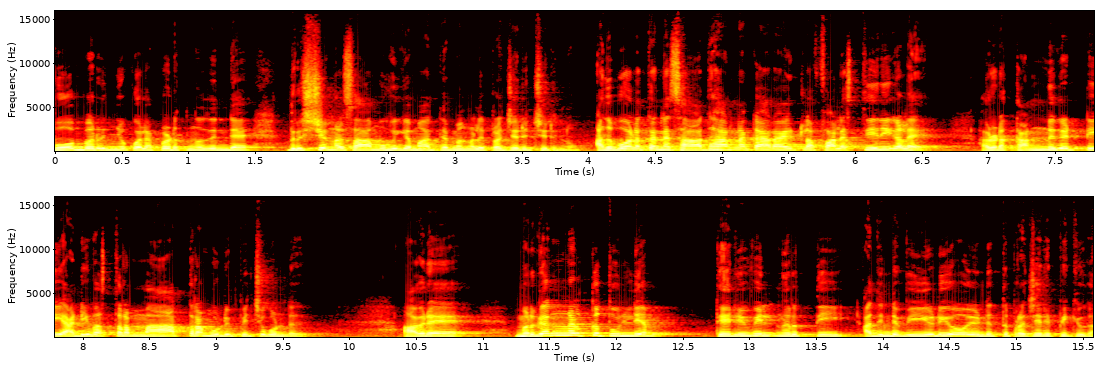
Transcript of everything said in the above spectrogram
ബോംബെറിഞ്ഞു കൊലപ്പെടുത്തുന്നതിന്റെ ദൃശ്യങ്ങൾ സാമൂഹിക മാധ്യമങ്ങളിൽ പ്രചരിച്ചിരുന്നു. അതുപോലെ തന്നെ സാധാരണക്കാരായിട്ടുള്ള ഫലസ്തീനികളെ അവരുടെ കണ്ണുകെട്ടി അടിവസ്ത്രം മാത്രം ഉടുപ്പിച്ചുകൊണ്ട് അവരെ മൃഗങ്ങൾക്ക് തുല്യം തെരുവിൽ നിർത്തി അതിന്റെ വീഡിയോ എടുത്ത് പ്രചരിപ്പിക്കുക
